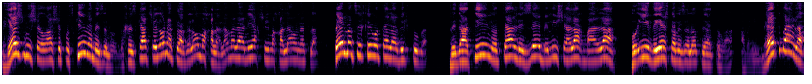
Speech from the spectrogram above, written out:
ויש מי שהורה שפוסקים למזונות, בחזקת שלא נטלה ולא מחלה. למה להניח שהיא מחלה או נטלה? ואין מצריכים אותה להביא כתובה. ודעתי נוטה לזה במי שהלך בעלה, הואיל ויש לה מזונות מהתורה, אבל אם מת בעלה,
